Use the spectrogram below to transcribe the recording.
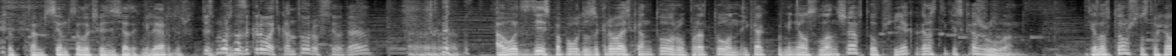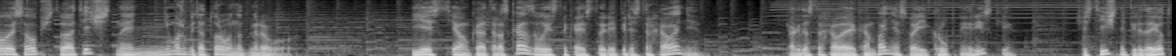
Что-то там 7,6 миллиарда. То есть можно закрывать контору, все, да? А вот здесь по поводу закрывать контору, протон и как поменялся ландшафт общий, я как раз-таки скажу вам. Дело в том, что страховое сообщество отечественное не может быть оторвано от мирового. Есть, я вам когда-то рассказывал, есть такая история перестрахования, когда страховая компания свои крупные риски частично передает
